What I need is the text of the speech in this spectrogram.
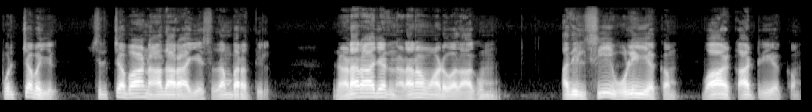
பொற்சபையில் சிற்சபா நாதாராய சிதம்பரத்தில் நடராஜர் நடனமாடுவதாகும். அதில் சி ஒளி இயக்கம் வா காற்று இயக்கம்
